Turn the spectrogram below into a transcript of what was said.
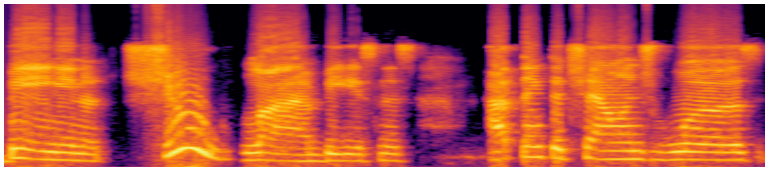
being in a shoe line business, I think the challenge was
